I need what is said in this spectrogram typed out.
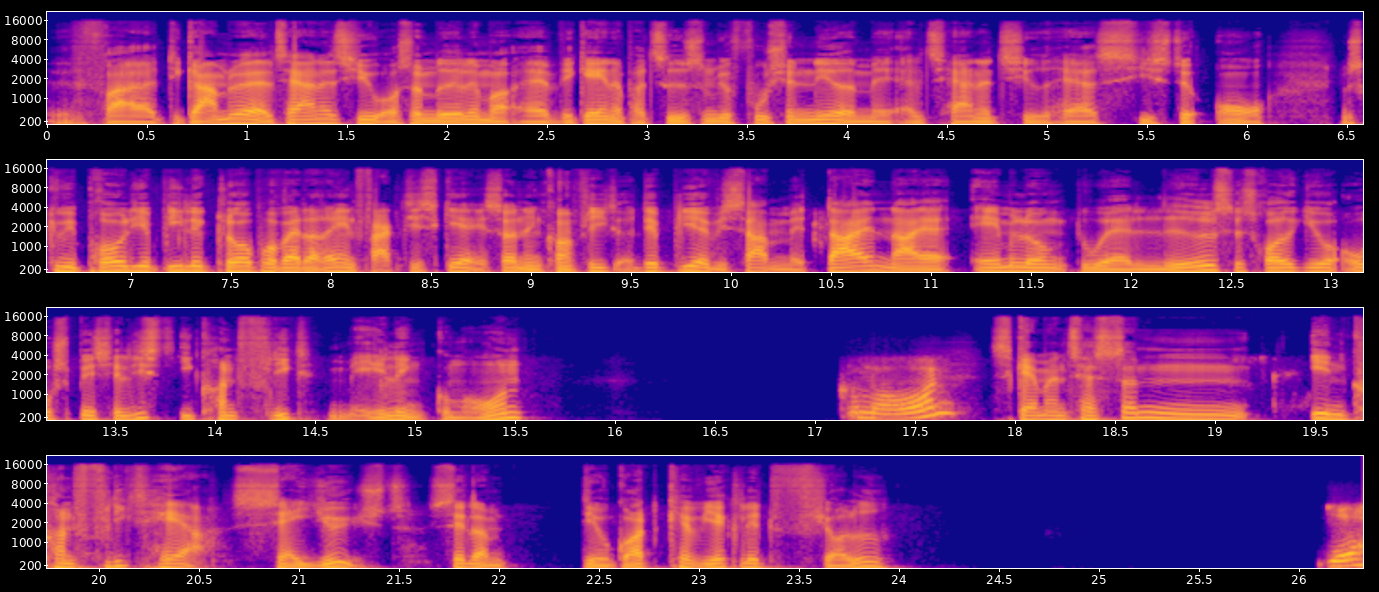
øh, fra de gamle Alternativ og så medlemmer af Veganerpartiet, som jo fusionerede med Alternativet her sidste år. Nu skal vi prøve lige at blive lidt klogere på, hvad der rent faktisk sker i sådan en konflikt, og det bliver vi sammen med dig, Naja Amelung. Du er ledelsesrådgiver og specialist i konfliktmæling. Godmorgen. Godmorgen. Skal man tage sådan en konflikt her seriøst, selvom det jo godt kan virke lidt fjollet? Ja,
